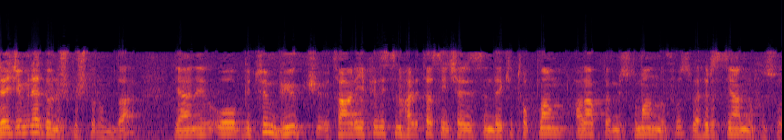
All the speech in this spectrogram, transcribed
rejimine dönüşmüş durumda. Yani o bütün büyük tarihi Filistin haritası içerisindeki toplam Arap ve Müslüman nüfus ve Hristiyan nüfusu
